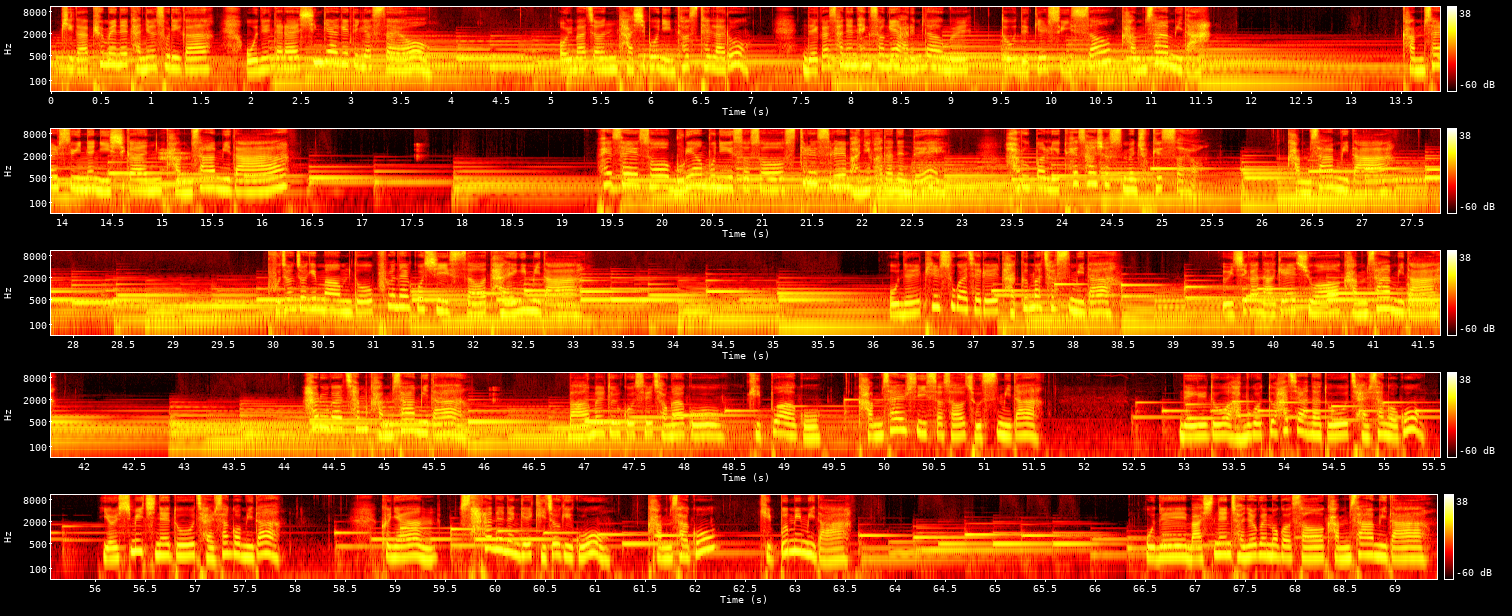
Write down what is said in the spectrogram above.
비가 표면에 닿는 소리가 오늘따라 신기하게 들렸어요. 얼마 전 다시 본 인터스텔라로 내가 사는 행성의 아름다움을 또 느낄 수 있어 감사합니다. 감사할 수 있는 이 시간 감사합니다. 회사에서 무리한 분이 있어서 스트레스를 많이 받았는데 하루빨리 퇴사하셨으면 좋겠어요. 감사합니다. 부정적인 마음도 풀어낼 곳이 있어 다행입니다. 오늘 필수 과제를 다 끝마쳤습니다. 의지가 나게 해주어 감사합니다. 하루가 참 감사합니다. 마음을 둘 곳을 정하고 기뻐하고 감사할 수 있어서 좋습니다. 내일도 아무것도 하지 않아도 잘 산 거고 열심히 지내도 잘 산 겁니다. 그냥 살아내는 게 기적이고 감사고 기쁨입니다. 오늘 맛있는 저녁을 먹어서 감사합니다.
